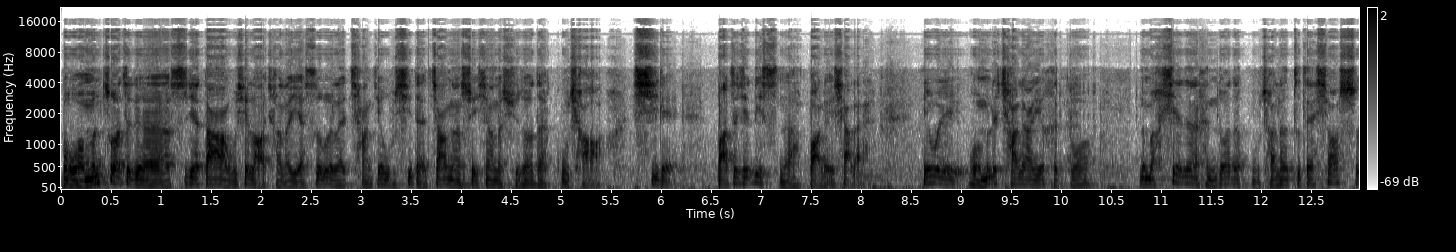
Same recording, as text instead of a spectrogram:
我们做这个世界档案《无锡老桥》呢，也是为了抢劫无锡的江南水乡的许多的古桥系列，把这些历史呢保留下来。因为我们的桥梁有很多，那么现在很多的古桥呢都在消失，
